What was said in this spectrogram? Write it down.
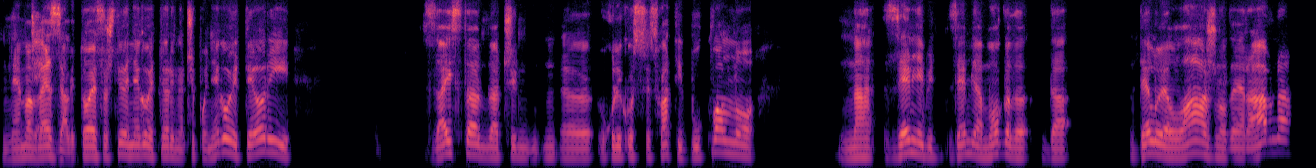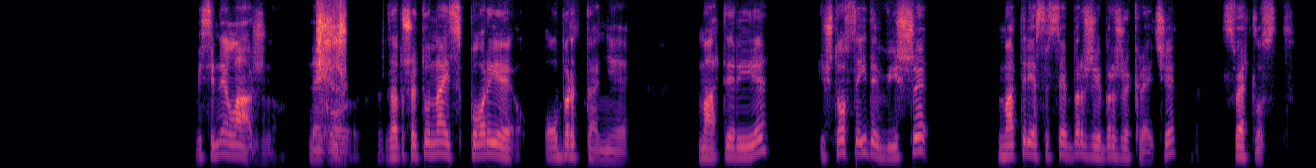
nema teorija. veze, ali to je suština njegove teorije. Znači, po njegovoj teoriji, zaista, znači, uh, ukoliko se shvati bukvalno, na zemlji bi zemlja mogla da, da deluje lažno da je ravna, mislim ne lažno, nego zato što je tu najsporije obrtanje materije i što se ide više, materija se sve brže i brže kreće, svetlost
